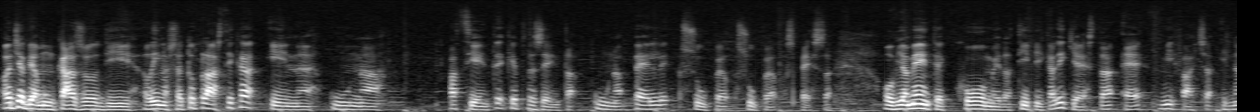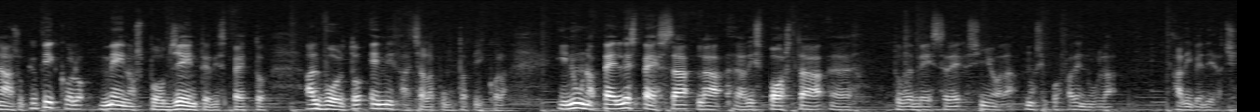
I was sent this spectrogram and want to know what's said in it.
Oggi abbiamo un caso di rinosettoplastica in una paziente che presenta una pelle super super spessa. Ovviamente come da tipica richiesta è mi faccia il naso più piccolo, meno sporgente rispetto al volto e mi faccia la punta piccola. In una pelle spessa la risposta eh, dovrebbe essere signora non si può fare nulla, arrivederci.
